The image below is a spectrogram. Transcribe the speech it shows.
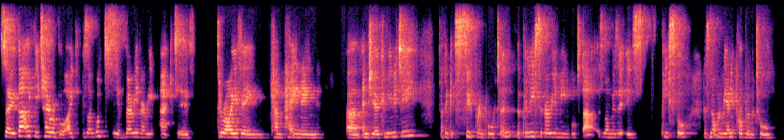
So that would be terrible. I because I want to see a very very active thriving campaigning um, NGO community. I think it's super important. The police are very amenable to that as long as it is peaceful. There's not going to be any problem at all.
